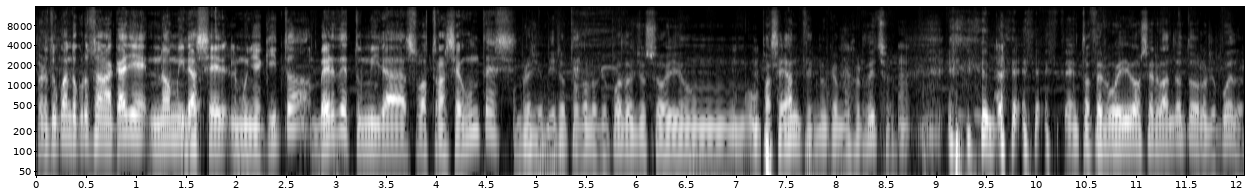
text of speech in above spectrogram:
Pero tú cuando cruzas una calle no miras el, el muñequito verde, tú miras los transeúntes. Hombre, yo miro todo lo que puedo, yo soy un, un paseante, nunca mejor dicho. Entonces voy observando todo lo que puedo.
